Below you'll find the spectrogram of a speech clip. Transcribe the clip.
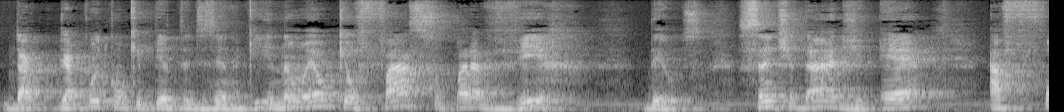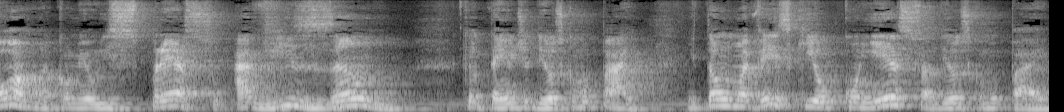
de acordo com o que Pedro está dizendo aqui, não é o que eu faço para ver Deus. Santidade é a forma como eu expresso a visão que eu tenho de Deus como Pai. Então, uma vez que eu conheço a Deus como Pai,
